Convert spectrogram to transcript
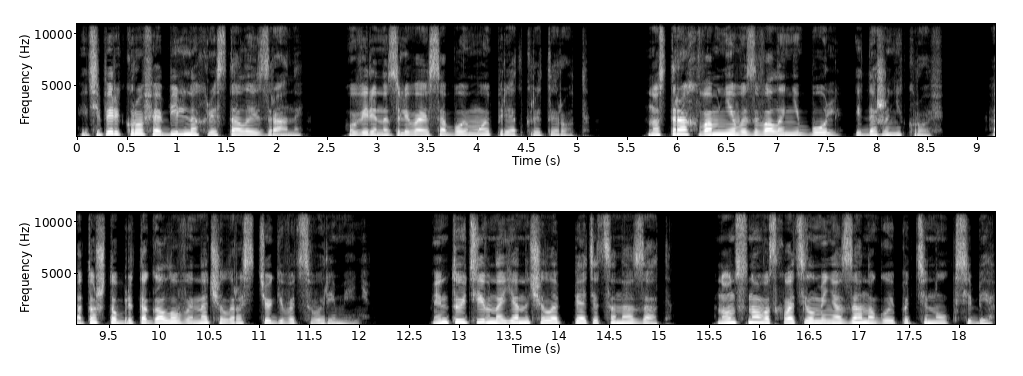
и теперь кровь обильно хлестала из раны, уверенно заливая собой мой приоткрытый рот. Но страх во мне вызывала не боль и даже не кровь, а то, что бритоголовый начал расстёгивать свой ремень. Интуитивно я начала пятиться назад, но он снова схватил меня за ногу и подтянул к себе.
